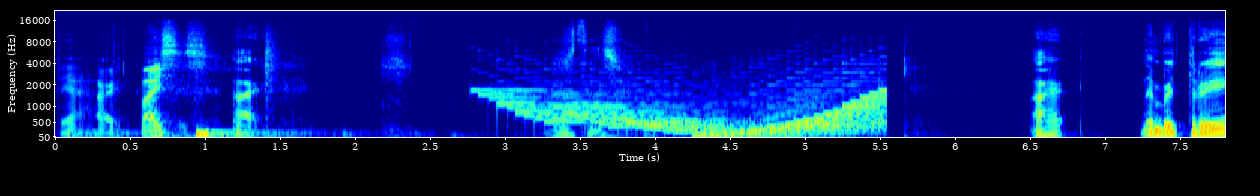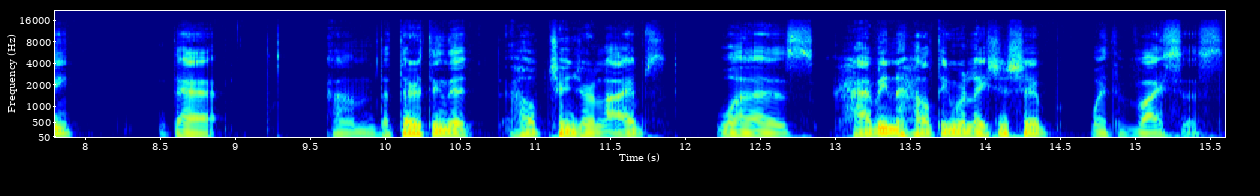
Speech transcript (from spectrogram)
But yeah. All right. Vices. All right. What is this? All right. Number three, that um, the third thing that helped change our lives was having a healthy relationship with vices.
